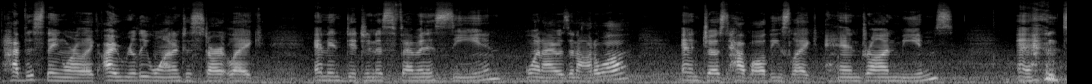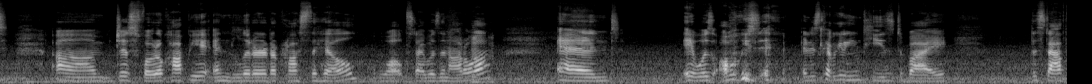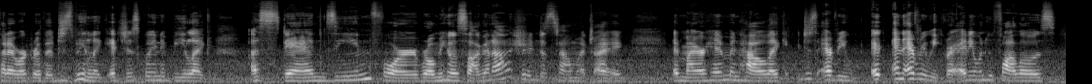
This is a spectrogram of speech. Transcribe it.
had this thing where like I really wanted to start like an indigenous feminist zine when I was in Ottawa and just have all these like hand drawn memes and um, just photocopy it and litter it across the hill whilst I was in Ottawa. and it was always, I just kept getting teased by the staff that I worked with of just being like, it's just going to be like a stand zine for Romeo Saganash and just how much I admire him and how like just every and every week, right? Anyone who follows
